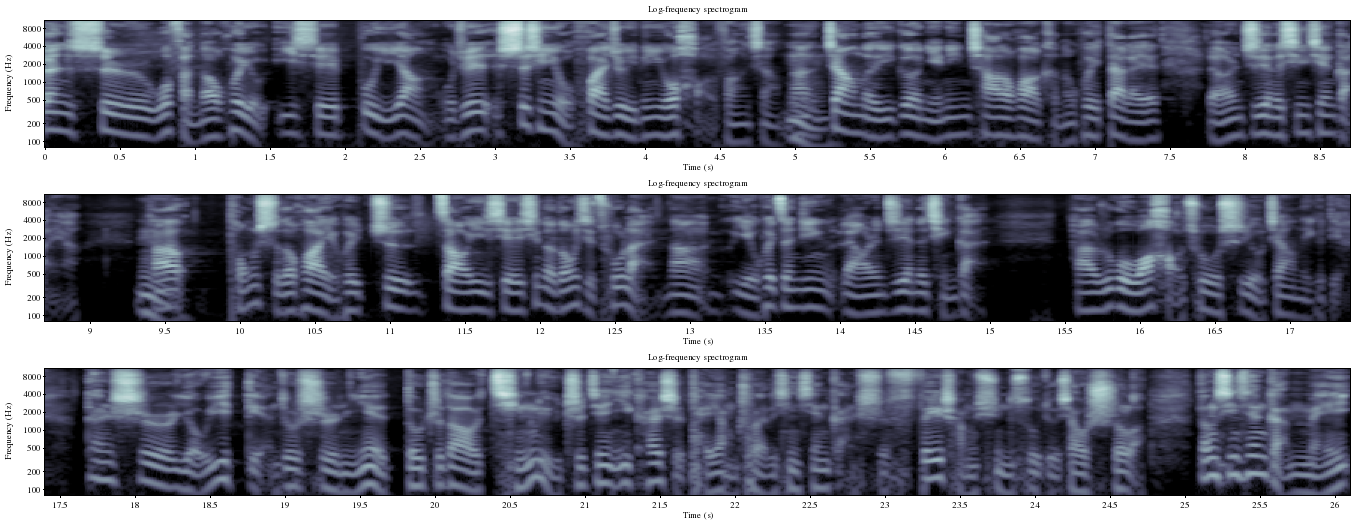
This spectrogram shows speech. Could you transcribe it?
但是我反倒会有一些不一样。我觉得事情有坏就一定有好的方向。那嗯这样的一个年龄差的话，可能会带来两个人之间的新鲜感呀。嗯它同时的话也会制造一些新的东西出来，那也会增进两个人之间的情感。他如果往好处是有这样的一个点，但是有一点就是，你也都知道，情侣之间一开始培养出来的新鲜感是非常迅速就消失了。当新鲜感没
